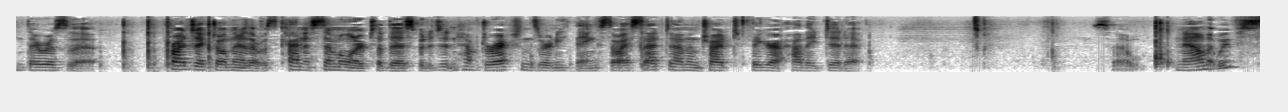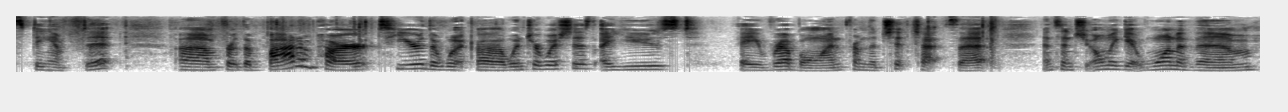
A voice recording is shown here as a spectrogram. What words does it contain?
there was a project on there that was kind of similar to this, but it didn't have directions or anything, so I sat down and tried to figure out how they did it. So now that we've stamped it, um, for the bottom part here, the uh, Winter Wishes, I used a Rub-On from the Chit Chat set. And since you only get one of them,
